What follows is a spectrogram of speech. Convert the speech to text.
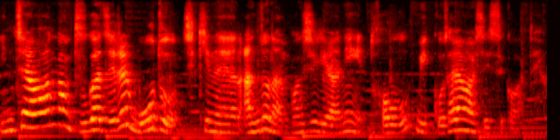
인체와 환경 두 가지를 모두 지키는 안전한 방식이라니 더욱 믿고 사용할 수 있을 것 같아요.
